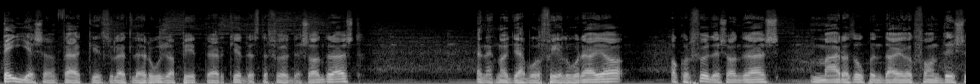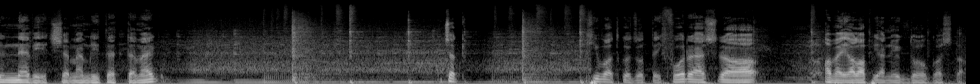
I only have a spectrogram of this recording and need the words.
teljesen felkészületlen Rózsa Péter kérdezte Földes Andrást, ennek nagyjából fél órája, akkor Földes András már az Open Dialogue Foundation nevét sem említette meg, csak hivatkozott egy forrásra, amely alapján ők dolgoztak.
